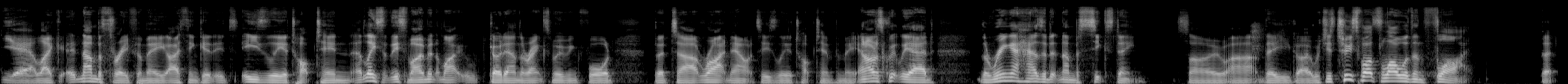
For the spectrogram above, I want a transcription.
yeah, like at number three for me, I think it, it's easily a top ten. At least at this moment, it might go down the ranks moving forward, but uh, right now it's easily a top ten for me. And I'll just quickly add, The Ringer has it at number sixteen. So uh, there you go, which is two spots lower than Fly. But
